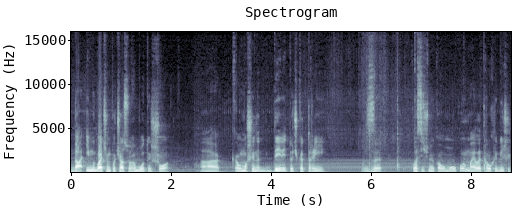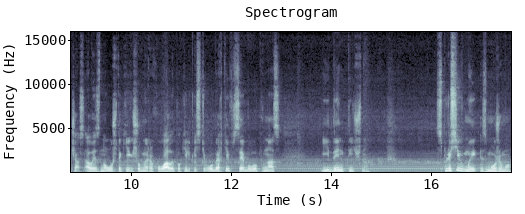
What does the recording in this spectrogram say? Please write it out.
Да, і ми бачимо по часу роботи, що а, кавомашина 9.3 з класичною кавомолкою має трохи більше час. Але знову ж таки, якщо б ми рахували по кількості обертів, все було б в нас ідентично. З плюсів ми зможемо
